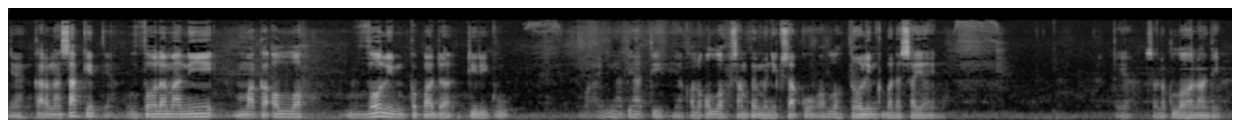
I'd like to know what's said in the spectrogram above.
ya karena sakit ya. Zolamani maka Allah zolim kepada diriku. Wah ini hati-hati ya. Kalau Allah sampai menyiksaku Allah zolim kepada saya ini. Ya sadaqallahul azim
